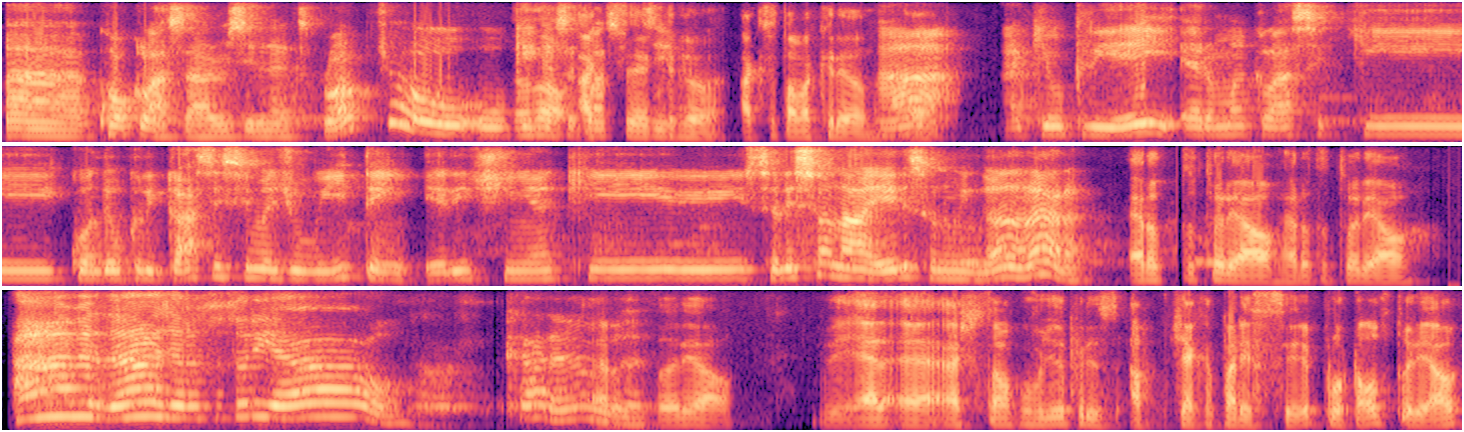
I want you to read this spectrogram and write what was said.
Ah, qual classe? A Receive Next Prop ou o que, não, que essa classe a que, você criou, a que você tava criando. Ah, a que eu criei era uma classe que, quando eu clicasse em cima de um item, ele tinha que selecionar ele, se eu não me engano, não era? Era o tutorial, era o tutorial. Ah, verdade, era o tutorial. Caramba. Era o tutorial. Era, é, acho que estava confundido por isso. Tinha que aparecer, plotar o tutorial,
